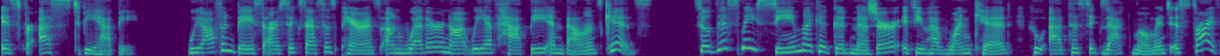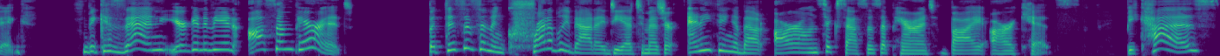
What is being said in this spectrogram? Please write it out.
is for us to be happy. We often base our success as parents on whether or not we have happy and balanced kids. So, this may seem like a good measure if you have one kid who at this exact moment is thriving, because then you're going to be an awesome parent. But this is an incredibly bad idea to measure anything about our own success as a parent by our kids. Because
